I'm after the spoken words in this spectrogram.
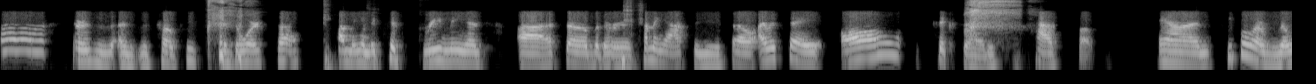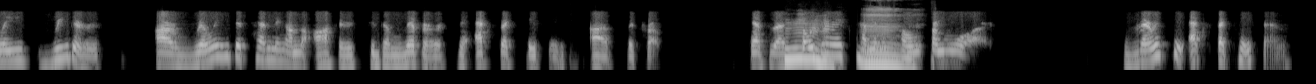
uh, there's a, a trope. The door's coming and the kids screaming and uh, so, but they're coming after you. So I would say all six fiction has tropes, and people are really readers are really depending on the authors to deliver the expectations of the trope. If the mm. soldier is coming mm. home from war, there is the expectation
